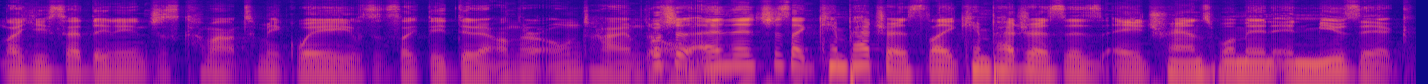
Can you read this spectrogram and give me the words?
like you said, they didn't just come out to make waves. It's like they did it on their own time. their Which, own- and it's just like Kim Petras. Like Kim Petras is a trans woman in music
